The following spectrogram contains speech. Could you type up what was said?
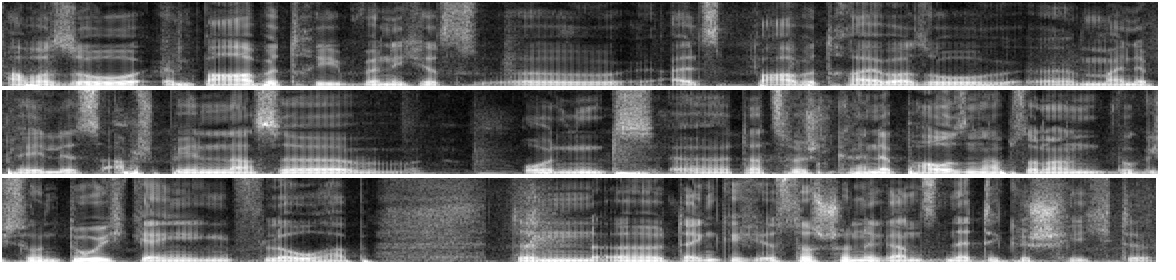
Aber so im Barbetrieb, wenn ich jetzt äh, als Barbetreiber so äh, meine Playlist abspielen lasse und äh, dazwischen keine Pausen habe, sondern wirklich so einen durchgängigen Flow habe, dann äh, denke ich, ist das schon eine ganz nette Geschichte.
